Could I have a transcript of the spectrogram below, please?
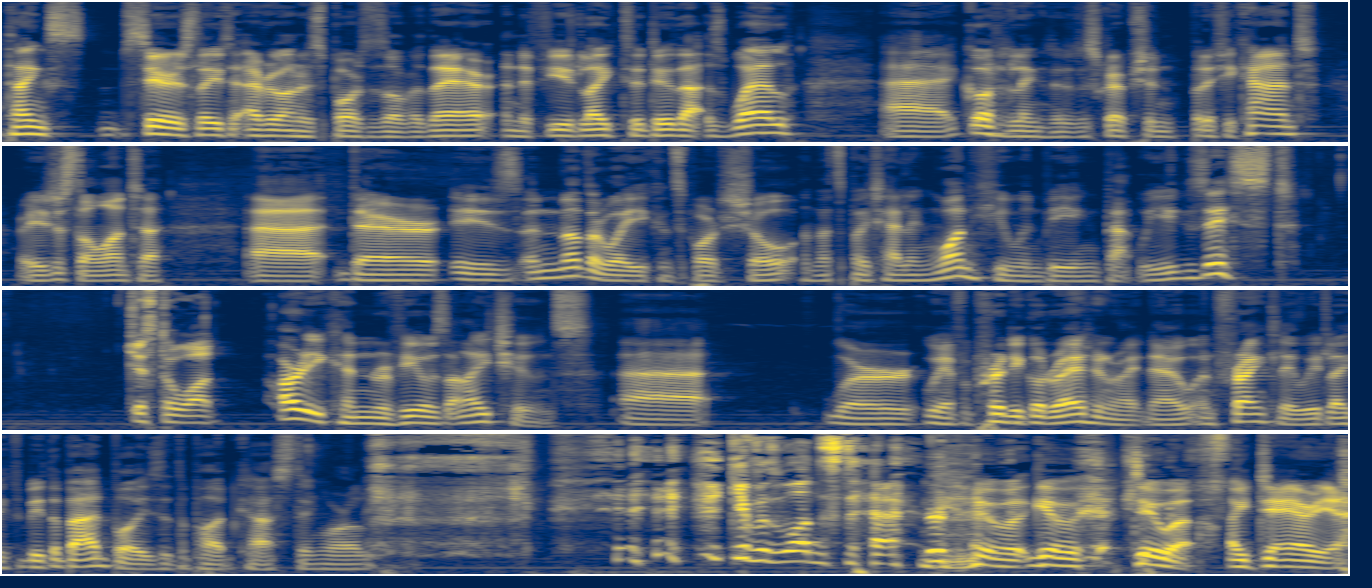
thanks seriously to everyone who supports us over there. And if you'd like to do that as well, uh, go to the link in the description. But if you can't, or you just don't want to, uh, there is another way you can support the show, and that's by telling one human being that we exist. Just a what? Or you can review us on iTunes. Uh, we're, we have a pretty good rating right now, and frankly, we'd like to be the bad boys of the podcasting world. Give us one star. give it, give it, do it. I dare you.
